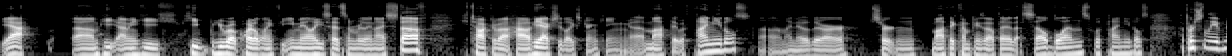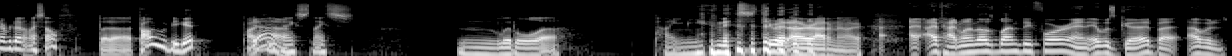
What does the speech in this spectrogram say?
yeah. Um, he, I mean, he, he, he wrote quite a lengthy email. He said some really nice stuff. He talked about how he actually likes drinking uh, mate with pine needles. Um, I know there are certain mate companies out there that sell blends with pine needles. I personally have never done it myself, but uh, probably would be good. Probably be Yeah. nice, nice mm, little uh, pininess to it. or I don't know. I, I've had one of those blends before, and it was good. But I would,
